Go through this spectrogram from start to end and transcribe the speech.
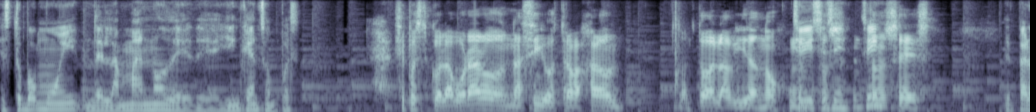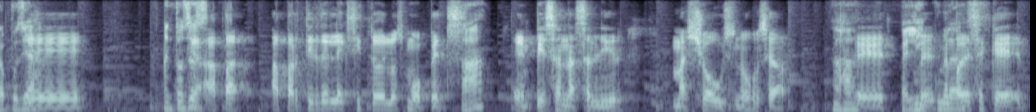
estuvo muy de la mano de, Jim Henson, pues. Sí, pues colaboraron así, o trabajaron toda la vida, ¿no? Juntos. Sí, sí, sí. Entonces. Eh, pero pues ya. Eh, Entonces. A, partir del éxito de los Muppets, ¿Ah? empiezan a salir más shows, ¿no? O sea, eh, me, parece que,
